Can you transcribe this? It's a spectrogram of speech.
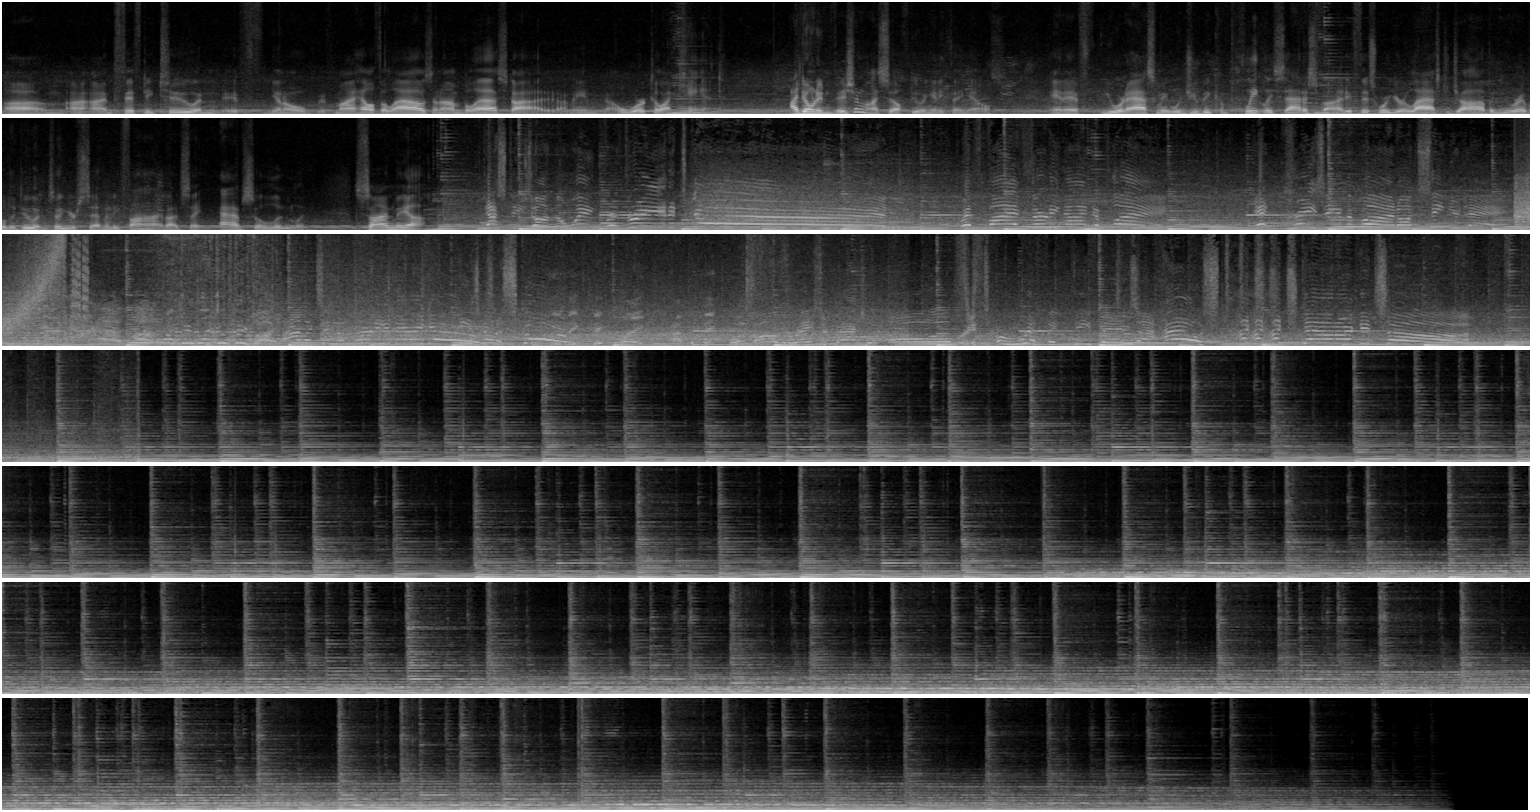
Um, I, am 52, and if you know, if my health allows and I'm blessed, I, I mean, I'll work till I can't. I don't envision myself doing anything else. And if you were to ask me, would you be completely satisfied if this were your last job and you were able to do it until you're 75? I'd say absolutely. Sign me up. Dusty's on the wing for three, and it's good! With 5.39 to play. Getting crazy in the bud on senior day. One, two, one, two, three, five. Alex in the 30, and there he goes. He's going to score. Big, big play after big play. Oh, the Razorbacks were all over it. Terrific defense. To the house. Touchdown, Arkansas.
